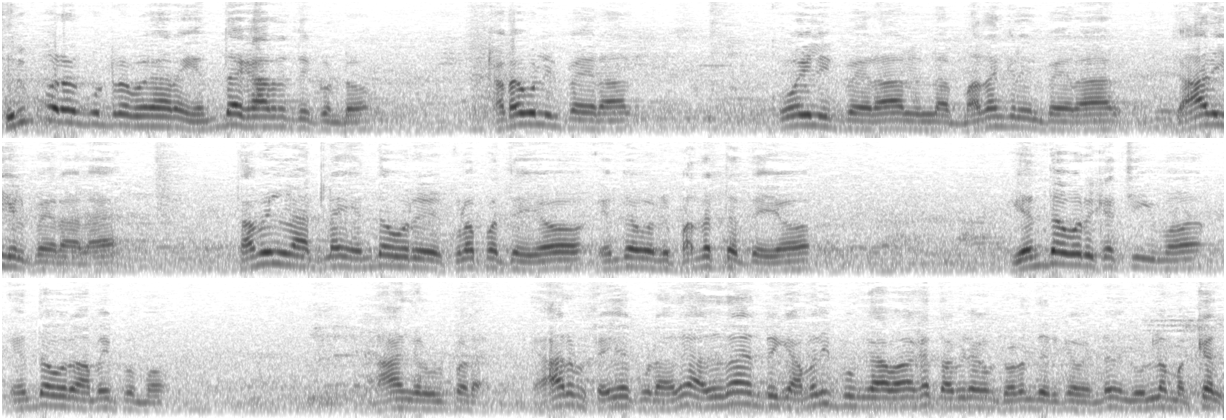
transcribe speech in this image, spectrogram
திருப்பரங்குன்ற விவகாரம் எந்த காரணத்தை கொண்டோ கடவுளின் பெயரால் கோயிலின் பெயரால் இல்லை மதங்களின் பெயரால் ஜாதிகள் பெயரால தமிழ்நாட்டில் எந்த ஒரு குழப்பத்தையோ எந்த ஒரு பதட்டத்தையோ எந்த ஒரு கட்சியுமோ எந்த ஒரு அமைப்புமோ நாங்கள் உட்பட யாரும் செய்யக்கூடாது. அதுதான் இன்றைக்கு அமைதி பூங்காவாக தமிழகம் தொடர்ந்து இருக்க வேண்டும். இங்கு உள்ள மக்கள்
